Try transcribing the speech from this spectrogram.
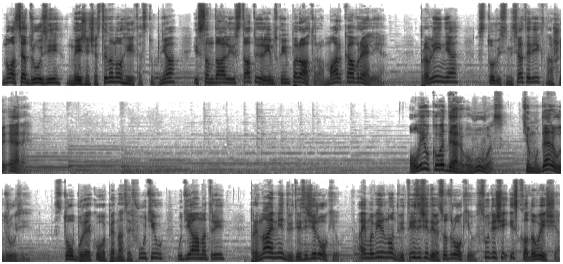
Ну а це, друзі, нижня частина ноги та ступня із сандалії статуї римського імператора Марка Аврелія. Правління 180 рік нашої ери. Оливкове дерево вувес. Цьому дереву, друзі, стовбур якого 15 футів у діаметрі, принаймні 2000 років, а ймовірно 2900 років, судячи із складовища,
